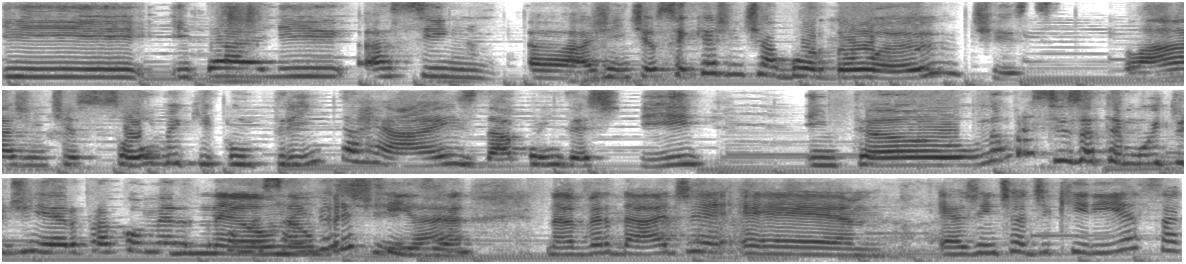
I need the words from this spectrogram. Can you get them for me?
E, e daí, assim, a gente, eu sei que a gente abordou antes, lá a gente soube que com 30 reais dá para investir então, não precisa ter muito dinheiro para comer. Não, não investir, precisa. Né? Na verdade, é, é, a gente adquirir essa,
